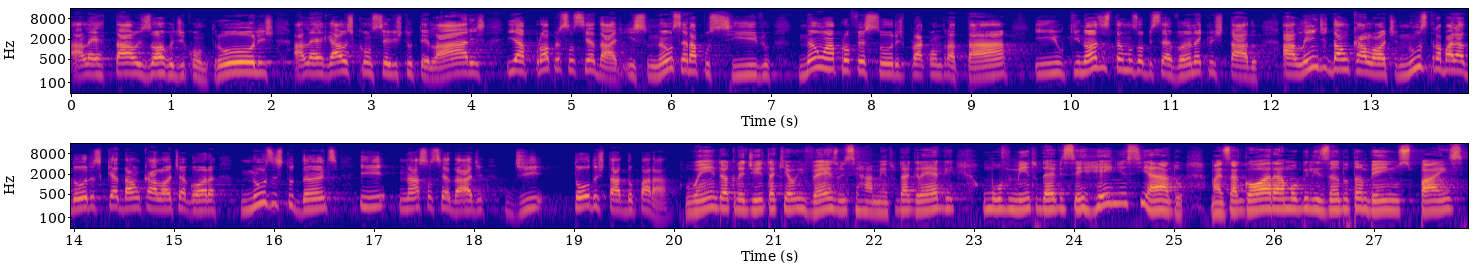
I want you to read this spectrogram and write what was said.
alertar os órgãos de controles, alertar os conselhos tutelares e a própria sociedade. Isso não será possível, não há professores para contratar e o que nós estamos observando é que o Estado, além de dar um calote nos trabalhadores, quer dar um calote agora nos estudantes e na sociedade de todo o estado do Pará. O Wendel acredita que, ao invés do encerramento da greve, o movimento deve ser reiniciado, mas agora mobilizando também os pais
